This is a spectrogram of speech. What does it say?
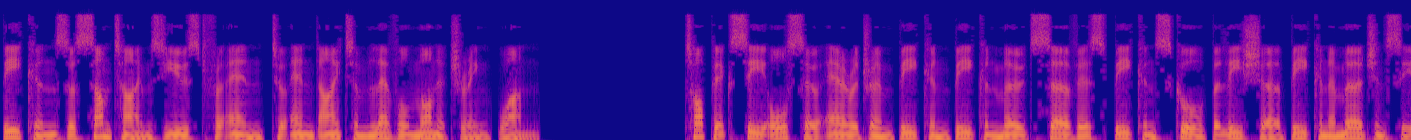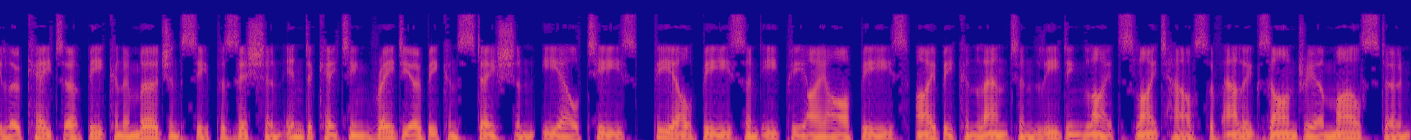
Beacons are sometimes used for end-to-end item level monitoring 1. Topic see also Aerodrome Beacon Beacon Mode Service Beacon School Belisha Beacon Emergency Locator Beacon Emergency Position Indicating Radio Beacon Station ELTs, PLBs and EPIRBs iBeacon Lantern Leading Lights Lighthouse of Alexandria Milestone,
